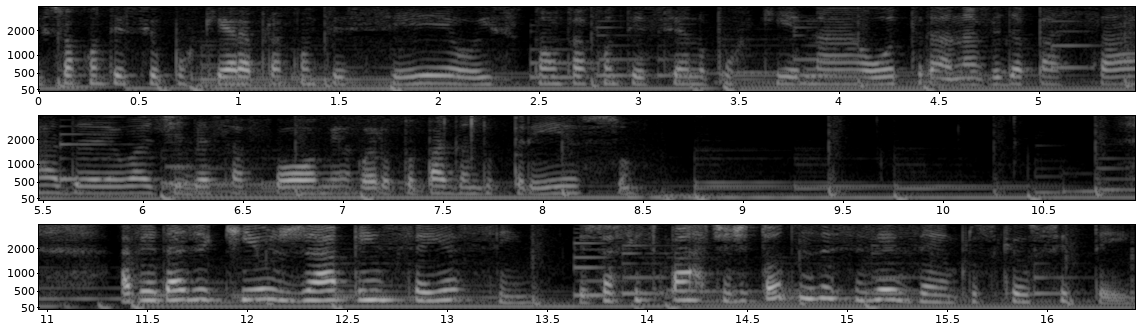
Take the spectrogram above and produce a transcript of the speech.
isso aconteceu porque era para acontecer, ou isso não está acontecendo porque na outra, na vida passada eu agi dessa forma e agora eu estou pagando o preço. A verdade é que eu já pensei assim, eu já fiz parte de todos esses exemplos que eu citei.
